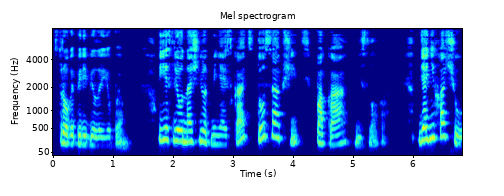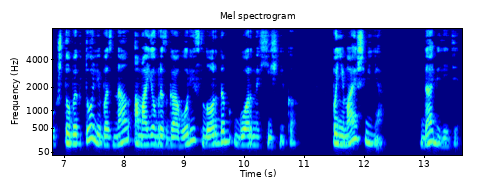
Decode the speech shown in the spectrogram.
строго перебила ее Пэм. Если он начнет меня искать, то сообщить, пока ни слова. Я не хочу, чтобы кто-либо знал о моем разговоре с лордом горных хищников. Понимаешь меня? Да, миледи.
